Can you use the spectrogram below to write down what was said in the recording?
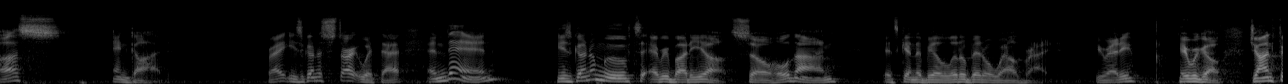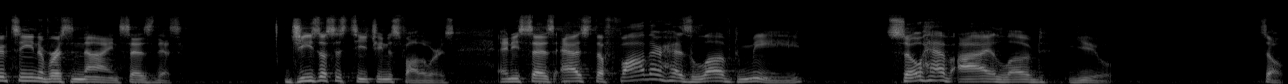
us and God. Right? He's going to start with that. And then He's going to move to everybody else. So hold on. It's going to be a little bit of a wild ride. You ready? Here we go. John 15 and verse 9 says this Jesus is teaching his followers, and he says, As the Father has loved me, so have I loved you. So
